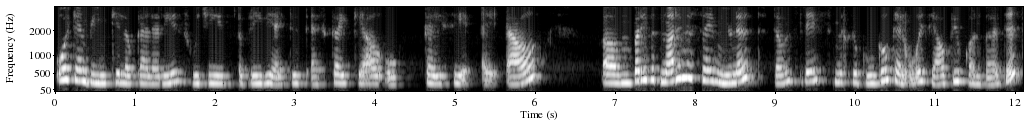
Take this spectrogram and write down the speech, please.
or it can be in kilocalories, which is abbreviated as kcal or kcal. Um, but if it's not in the same unit, don't stress. Mr. Google can always help you convert it.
